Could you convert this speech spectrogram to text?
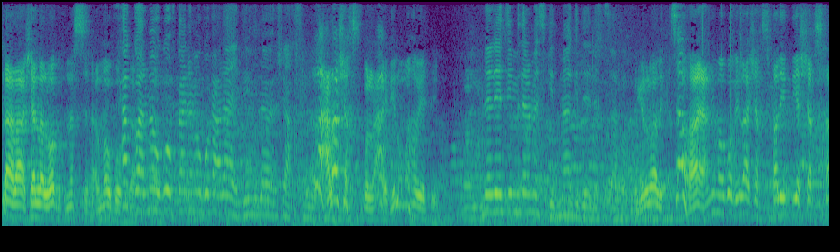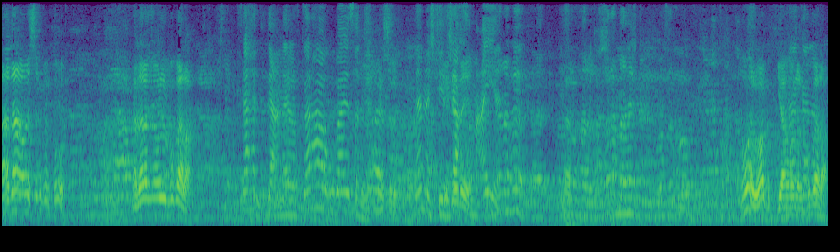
لا لا شل الوقف نفسه الموقوف حقه. الموقوف كان موقوف على يتيم ولا شخص؟ لا على شخص كل عادي لو ما هو يتيم. من اليتيم مثل المسجد ما قدر يتصرف. يقول الوالي سوها يعني موقوف إلى شخص فليدي الشخص هذا ويصرف أخوه. مثلا نقول الفقراء. سهل. إذا عندنا الفقراء وبا ما يصرف يصرف لأن نشتري شخص. معين. هو الوقف جاء ما هو كان للفقراء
